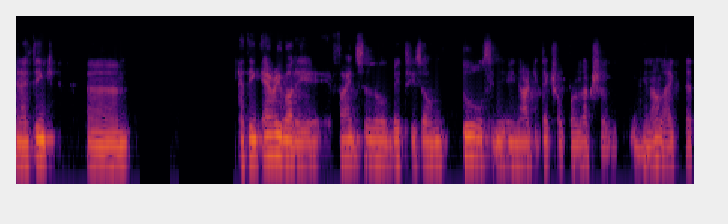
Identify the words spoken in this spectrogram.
And I think um, I think everybody finds a little bit his own tools in, in architectural production, you know, like that.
